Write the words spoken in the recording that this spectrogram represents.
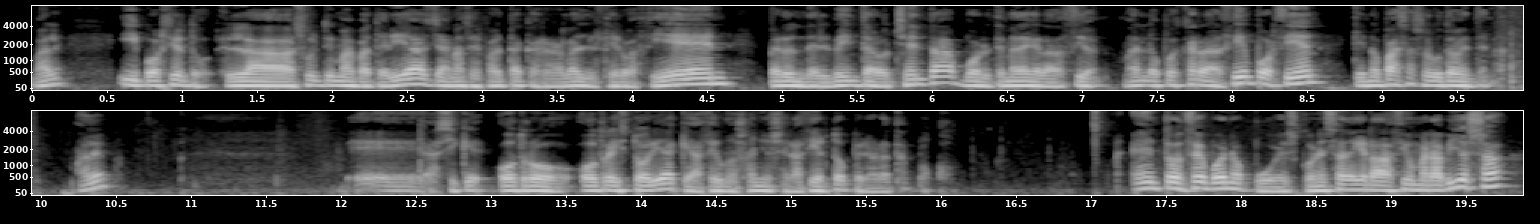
¿vale? Y por cierto, las últimas baterías ya no hace falta cargarlas del 0 a 100, perdón, del 20 al 80 por el tema de degradación, ¿vale? Lo puedes cargar al 100% que no pasa absolutamente nada, ¿vale? Eh, así que otro, otra historia que hace unos años era cierto, pero ahora tampoco. Entonces, bueno, pues con esa degradación maravillosa,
